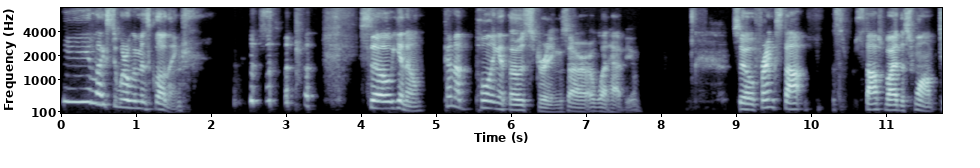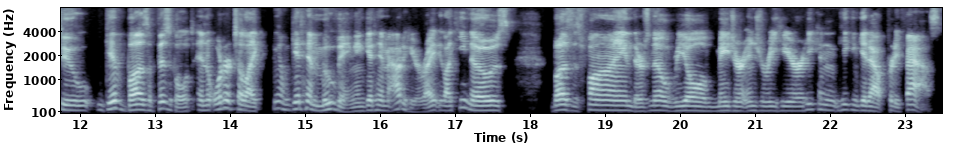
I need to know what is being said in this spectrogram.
he likes to wear women's clothing. so, you know, kind of pulling at those strings or, or what have you. So Frank stop, stops by the swamp to give Buzz a physical in order to like, you know, get him moving and get him out of here, right? Like he knows Buzz is fine. There's no real major injury here. He can he can get out pretty fast.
